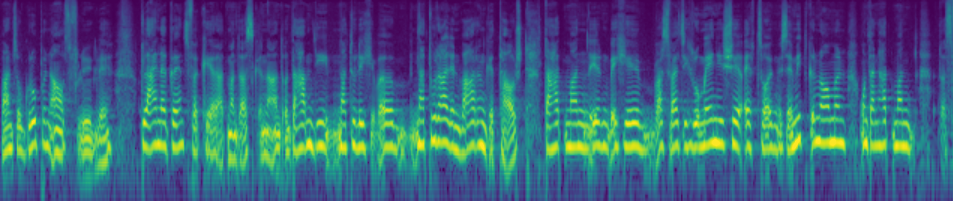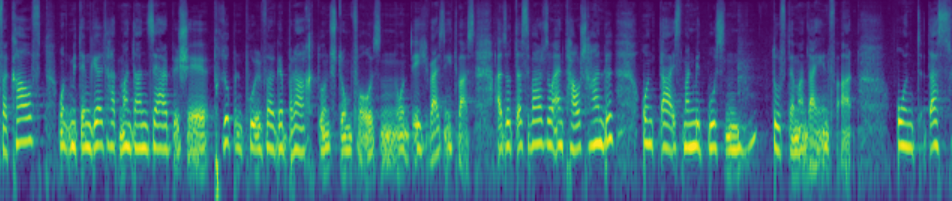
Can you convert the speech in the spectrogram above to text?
waren so Gruppenausflüge. Kleiner Grenzverkehr hat man das genannt. Und da haben die natürlich äh, naturalen Waren getauscht. Da hat man irgendwelche, was weiß ich, rumänische Erzeugnisse mitgenommen und dann hat man das verkauft und mit dem Geld hat man dann serbische Suppenpulver gebracht und Strumpfhosen und ich weiß nicht was. Also das war so ein Tauschhandel und da ist man mit Bussen, durfte man dahin fahren. Und das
